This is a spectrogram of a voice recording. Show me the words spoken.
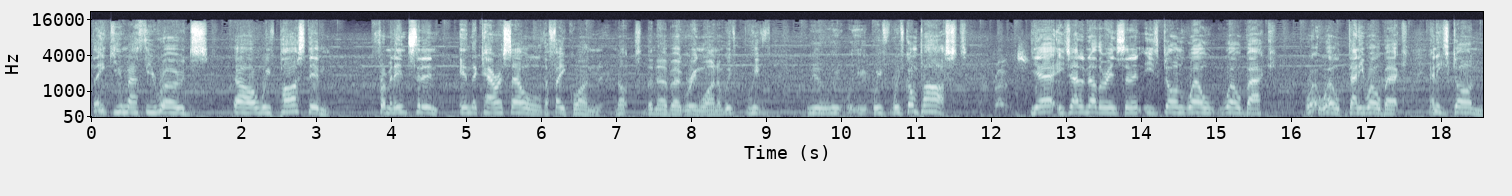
Thank you, Matthew Rhodes. Oh, we've passed him from an incident in the carousel, the fake one, not the Nurburgring one, and we've we've we, we, we've we've gone past. Rhodes. Yeah, he's had another incident. He's gone well, well back. Well, well Danny Welbeck, and he's gone.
